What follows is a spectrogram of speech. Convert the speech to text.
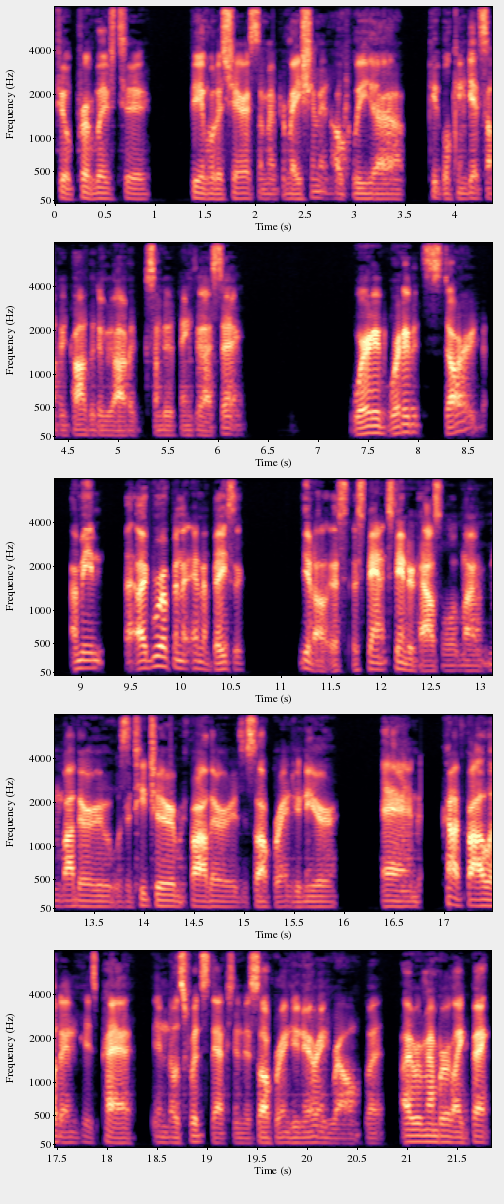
feel privileged to be able to share some information and hopefully, uh, people can get something positive out of some of the things that I say. Where did, where did it start? I mean, I grew up in a, in a basic, you know, a, a stand, standard household. My mother was a teacher. My father is a software engineer and kind of followed in his path in those footsteps in the software engineering realm. But I remember like back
